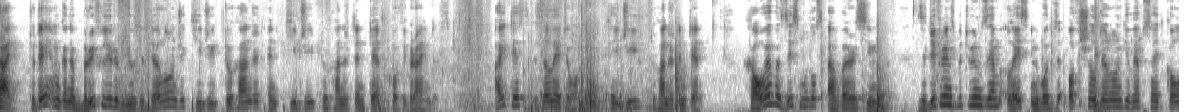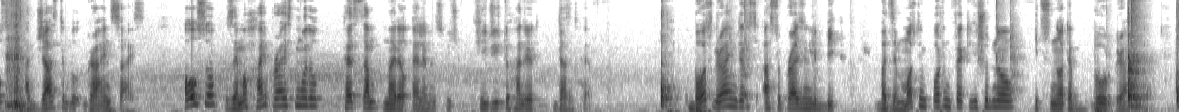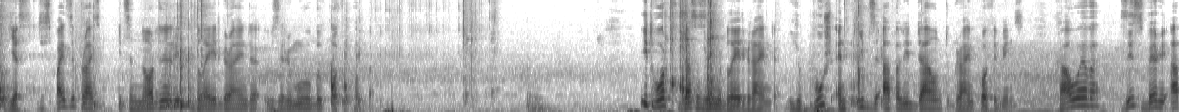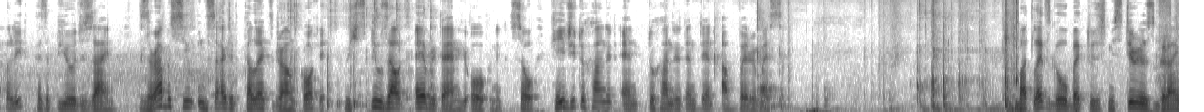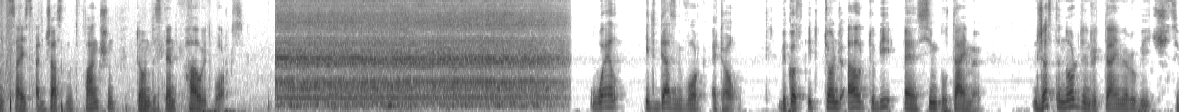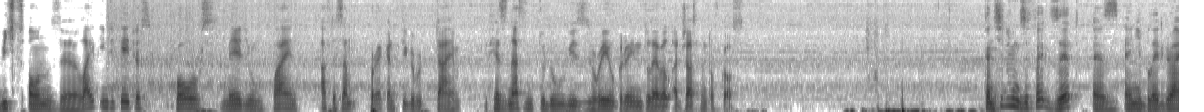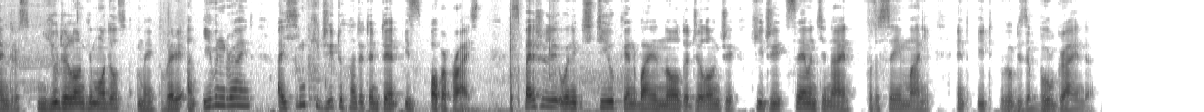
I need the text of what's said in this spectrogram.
Hi, today I'm gonna briefly review the DeLonghi KG200 and KG210 coffee grinders. I test the latter one, KG210. However, these models are very similar. The difference between them lays in what the official DeLonghi website calls adjustable grind size. Also, the more high-priced model has some metal elements, which KG200 doesn't have. Both grinders are surprisingly big, but the most important fact you should know, it's not a Burr grinder. Yes, despite the price, it's an ordinary blade grinder with a removable coffee paper. It works just as any blade grinder. You push and keep the upper lid down to grind coffee beans. However, this very upper lid has a pure design. The rubber seal inside it collects ground coffee, which spills out every time you open it, so KG200 and 210 are very messy. But let's go back to this mysterious grind size adjustment function to understand how it works. Well, it doesn't work at all, because it turned out to be a simple timer. Just an ordinary timer which switches on the light indicators, coarse, medium, fine, after some pre-configured time. It has nothing to do with real grind level adjustment of course. Considering the fact that, as any blade grinders, new DeLonghi models make very uneven grind, I think KG210 is overpriced, especially when you still can buy an older DeLonghi KG79 for the same money, and it will be the burr grinder.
